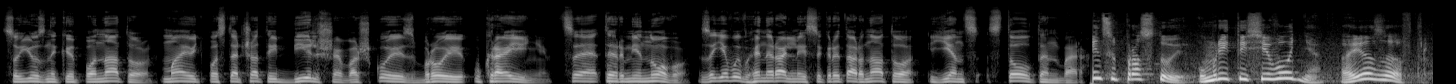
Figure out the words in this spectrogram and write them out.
Союзники по НАТО мають постачати більше важкої зброї Україні. Це терміново заявив генеральний секретар НАТО Єнс Столтенберг. Принцип простой. Умри сьогодні, а я завтра.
